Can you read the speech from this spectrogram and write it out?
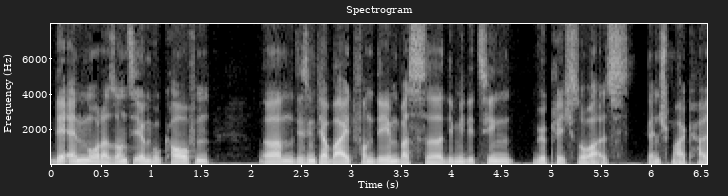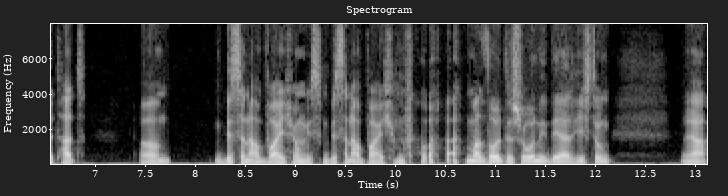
DM oder sonst irgendwo kaufen. Ähm, die sind ja weit von dem, was äh, die Medizin wirklich so als Benchmark halt hat. Ähm, ein bisschen Abweichung ist ein bisschen Abweichung, man sollte schon in der Richtung ja,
